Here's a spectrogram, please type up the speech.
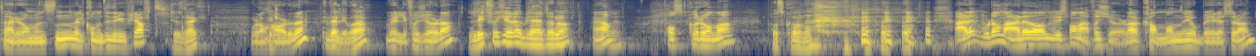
Terje Ommundsen, velkommen til Drivkraft. Tusen takk. Hvordan har du det? Veldig bra. Veldig forkjøla? Litt forkjøla ble jeg det nå. Ja. Post korona? Post korona. Er det, hvordan er det da hvis man er forkjøla? Kan man jobbe i restaurant?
